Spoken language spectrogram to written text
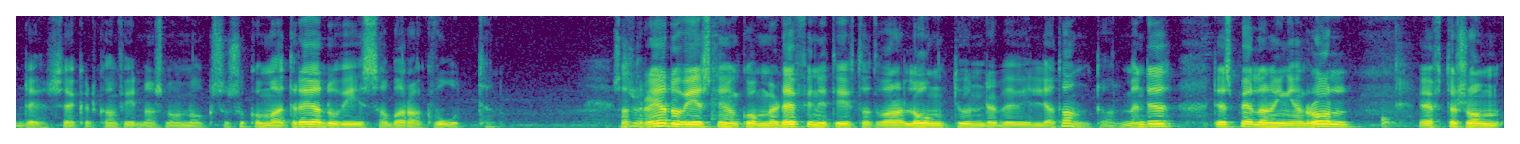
det säkert kan finnas någon också, så kommer att redovisa bara kvoten. Så att redovisningen kommer definitivt att vara långt under beviljat antal. Men det, det spelar ingen roll eftersom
